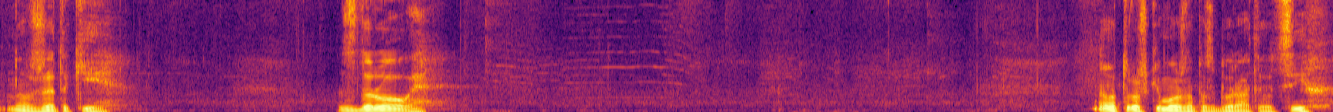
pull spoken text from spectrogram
Ну вже такі. Здорові. Ну, трошки можна позбирати оцих,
